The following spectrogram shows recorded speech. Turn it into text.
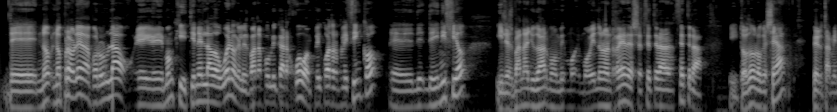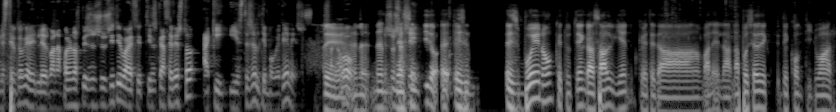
de no, no problema, por un lado, eh, Monkey tiene el lado bueno que les van a publicar juego en Play 4, Play 5 de, inicio y les van a ayudar moviéndolo en redes, etcétera, etcétera y todo lo que sea, pero también es cierto que les van a poner los pies en su sitio y van a decir, tienes que hacer esto aquí, y este es el tiempo que tienes. en, ese sentido, e, es, es, bueno que tú tengas a alguien que te da ¿vale? la, la posibilidad de, continuar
